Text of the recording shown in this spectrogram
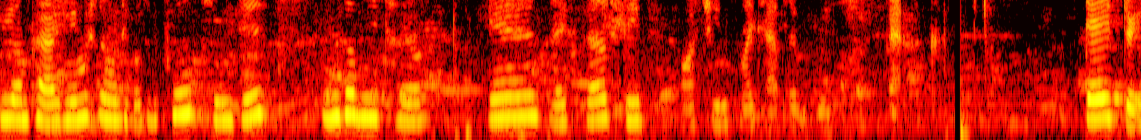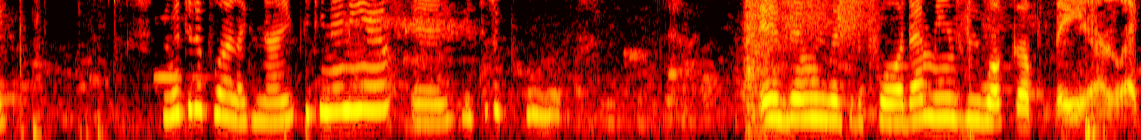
we unpacked, me and my sister wanted to go to the pool, so we did. We got tired, and I fell asleep watching my tablet back. Day three. We went to the pool at like 9 59 a.m. and we went to the pool. And then we went to the pool. That means we woke up late at like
